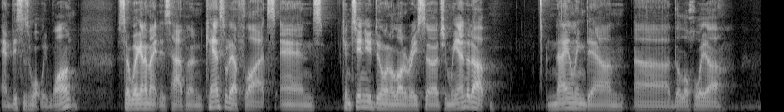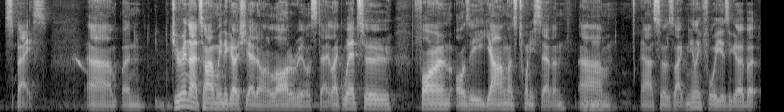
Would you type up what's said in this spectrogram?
and this is what we want. So we're going to make this happen. Cancelled our flights and continued doing a lot of research. And we ended up nailing down uh, the La Jolla space. Um, and during that time, we negotiated on a lot of real estate. Like we're two foreign, Aussie, young. I was 27. Um, uh, so it was like nearly four years ago. But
